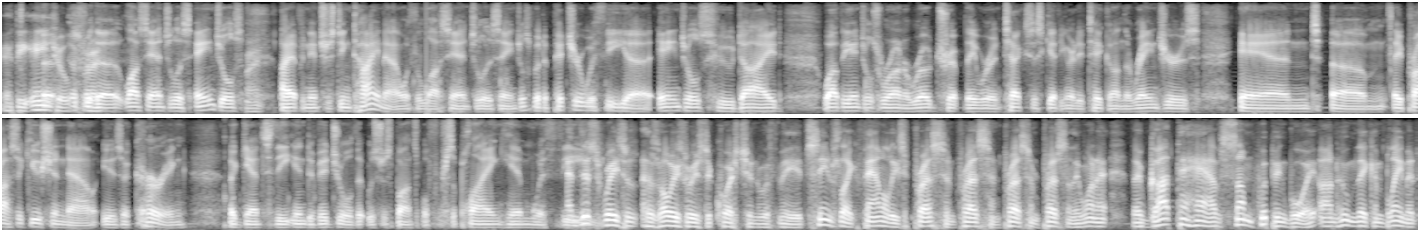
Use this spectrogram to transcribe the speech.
At the uh, Angels, for right? the Los Angeles Angels. Right. I have an interesting tie now with the Los Angeles Angels, but a pitcher with the uh, Angels who died while the Angels were on a road trip. They were in Texas getting ready to take on the Rangers, and um, a prosecution now is occurring against the individual that was responsible for supplying him with the. And this raises, has always raised a question with me. It seems like families press and press and press and press, and they want to. They've got to have some whipping boy on whom they can blame it,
